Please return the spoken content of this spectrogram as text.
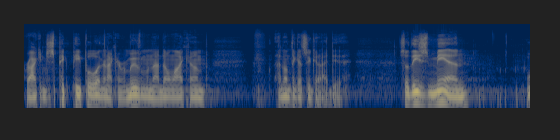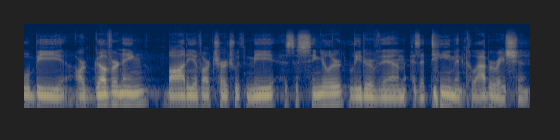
Where I can just pick people and then I can remove them and I don't like them. I don't think that's a good idea. So these men will be our governing body of our church with me as the singular leader of them, as a team in collaboration.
